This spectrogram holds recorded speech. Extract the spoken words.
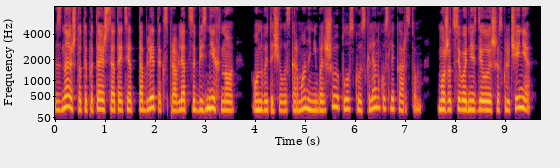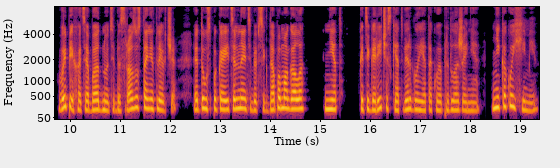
Знаю, что ты пытаешься отойти от таблеток, справляться без них, но...» Он вытащил из кармана небольшую плоскую склянку с лекарством. «Может, сегодня сделаешь исключение? Выпей хотя бы одну, тебе сразу станет легче. Это успокоительное тебе всегда помогало». «Нет», – категорически отвергла я такое предложение. «Никакой химии.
